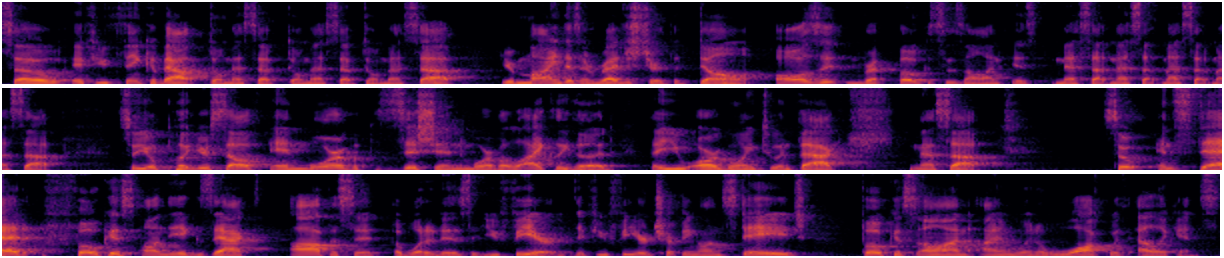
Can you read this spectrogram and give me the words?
So if you think about don't mess up, don't mess up, don't mess up, your mind doesn't register the don't. All it focuses on is mess up, mess up, mess up, mess up. So you'll put yourself in more of a position, more of a likelihood that you are going to, in fact, mess up. So instead, focus on the exact opposite of what it is that you fear. If you fear tripping on stage, focus on I'm going to walk with elegance.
